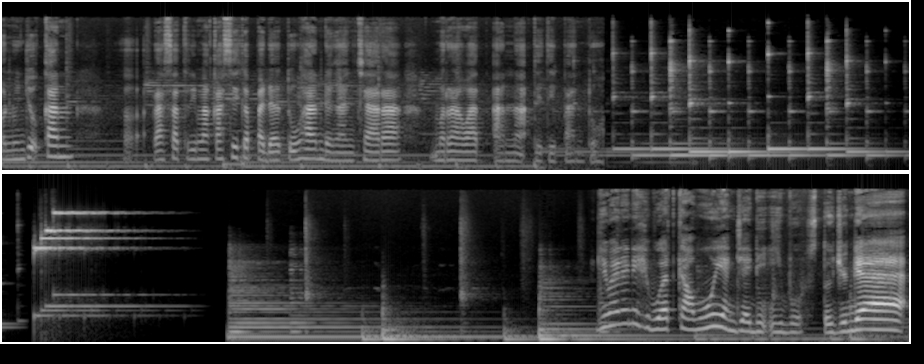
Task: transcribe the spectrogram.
menunjukkan uh, rasa terima kasih kepada Tuhan dengan cara merawat anak titipan Tuhan. Gimana nih buat kamu yang jadi ibu? Setuju nggak?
